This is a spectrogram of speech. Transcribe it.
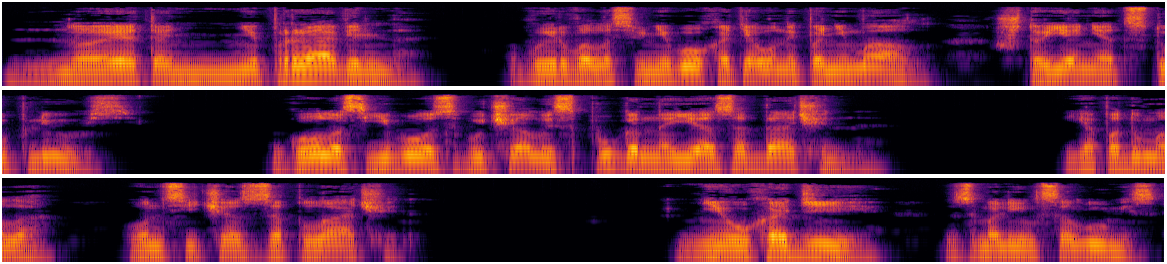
Но это неправильно, вырвалось у него, хотя он и понимал, что я не отступлюсь. Голос его звучал испуганно и озадаченно. Я подумала, он сейчас заплачет. «Не уходи!» — взмолился Лумис.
